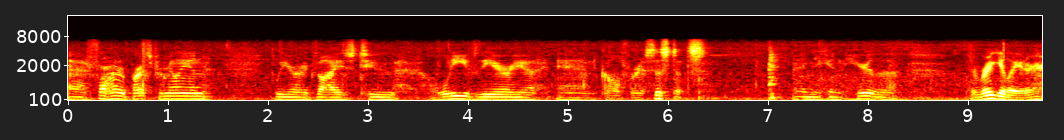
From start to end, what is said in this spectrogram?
At 400 parts per million, we are advised to leave the area and call for assistance. And you can hear the, the regulator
